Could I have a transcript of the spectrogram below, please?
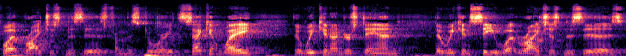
what righteousness is from the story. The second way that we can understand, that we can see what righteousness is,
